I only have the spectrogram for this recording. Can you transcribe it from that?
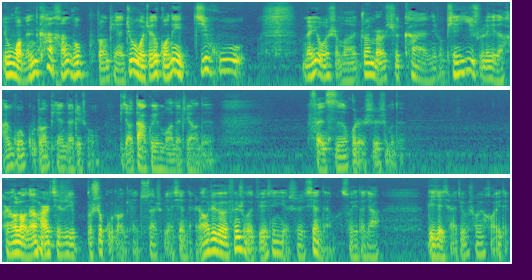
就我们看韩国古装片，就是我觉得国内几乎没有什么专门去看那种偏艺术类的韩国古装片的这种比较大规模的这样的粉丝或者是什么的。然后老男孩其实也不是古装片，就算是比较现代。然后这个分手的决心也是现代嘛，所以大家理解起来就稍微好一点。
